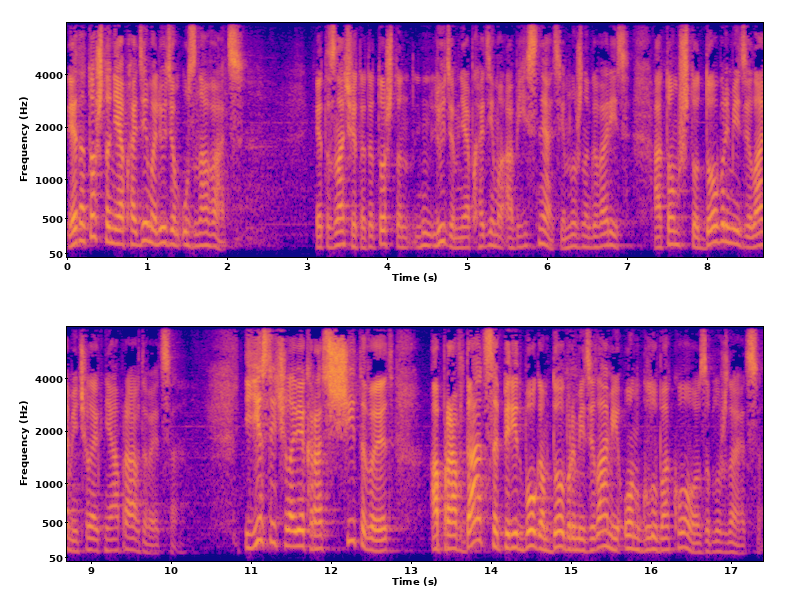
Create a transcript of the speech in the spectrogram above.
И это то, что необходимо людям узнавать. Это значит, это то, что людям необходимо объяснять. Им нужно говорить о том, что добрыми делами человек не оправдывается. И если человек рассчитывает оправдаться перед Богом добрыми делами, он глубоко заблуждается.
